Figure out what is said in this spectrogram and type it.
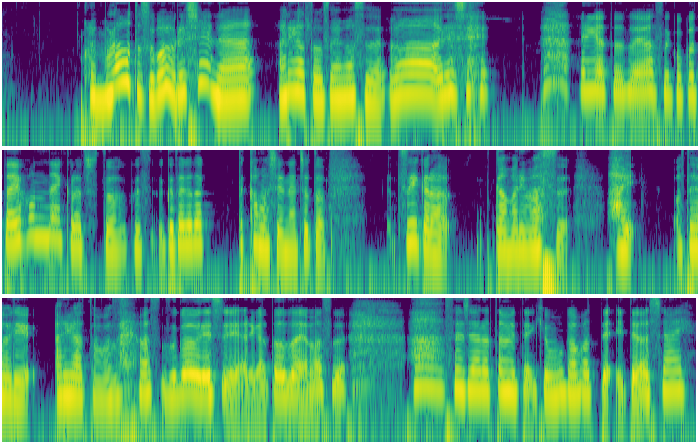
これもらうとすごい嬉しいね。ありがとうございます。うわー、嬉しい。ありがとうございます。ここ台本ないからちょっとぐぐたぐたかもしれない。ちょっと次から頑張ります。はい。お便りありがとうございます。すごい嬉しい。ありがとうございます。あそれじゃあ改めて今日も頑張っていってらっしゃい。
